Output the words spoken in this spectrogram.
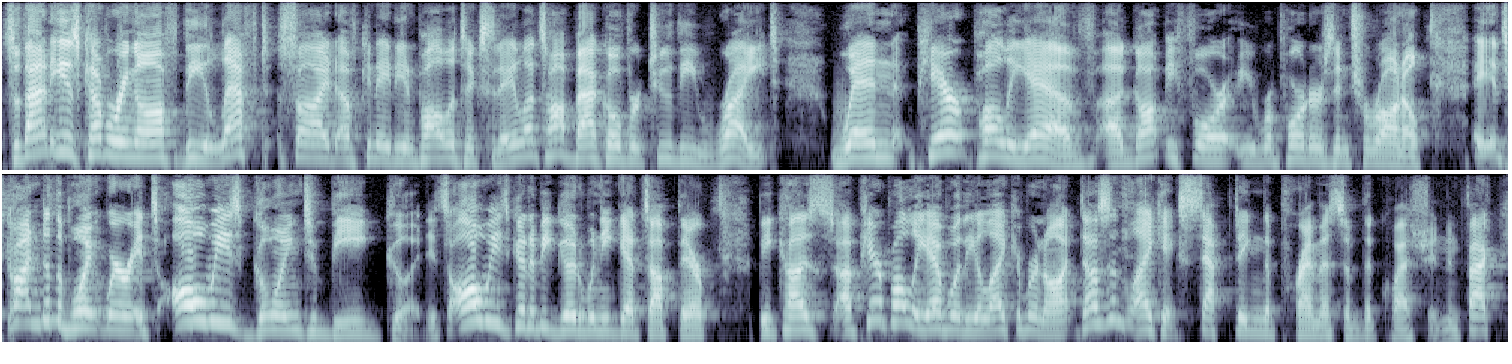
So that is covering off the left side of Canadian politics today. Let's hop back over to the right. When Pierre Poilievre uh, got before reporters in Toronto, it's gotten to the point where it's always going to be good. It's always going to be good when he gets up there because uh, Pierre Poilievre, whether you like him or not, doesn't like accepting the premise of the question. In fact,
